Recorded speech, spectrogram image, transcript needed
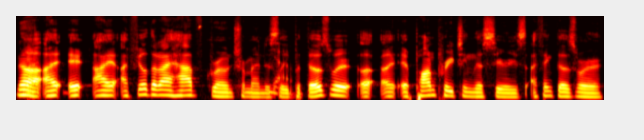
No, I, it, I I feel that I have grown tremendously, Yeah. but those were uh, uh, upon preaching this series. I think those were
